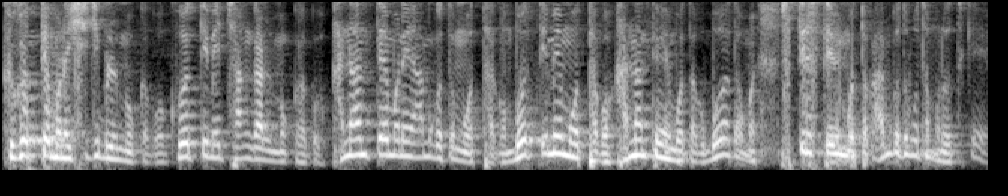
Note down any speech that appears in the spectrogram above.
그것 때문에 시집을 못 가고 그것 때문에 장가를 못 가고 가난 때문에 아무것도 못하고 뭐 때문에 못하고 가난 때문에 못하고 뭐 하다 보면 스트레스 때문에 못하고 아무것도 못하면 어떻게 해요?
